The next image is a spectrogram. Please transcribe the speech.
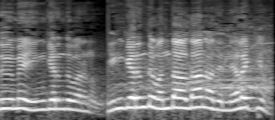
எதுவுமே இங்கிருந்து வரணும். இங்கிருந்து வந்தால்தான் அது நிலைக்கும்.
